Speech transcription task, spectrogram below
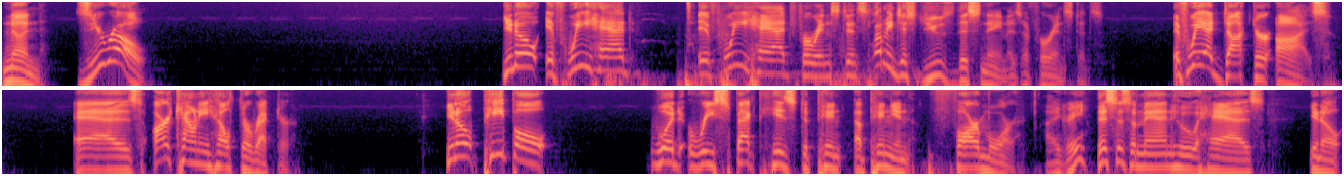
None. Zero. You know, if we had, if we had, for instance, let me just use this name as a for instance. If we had Dr. Oz as our county health director, you know, people would respect his depi- opinion far more. I agree. This is a man who has, you know,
